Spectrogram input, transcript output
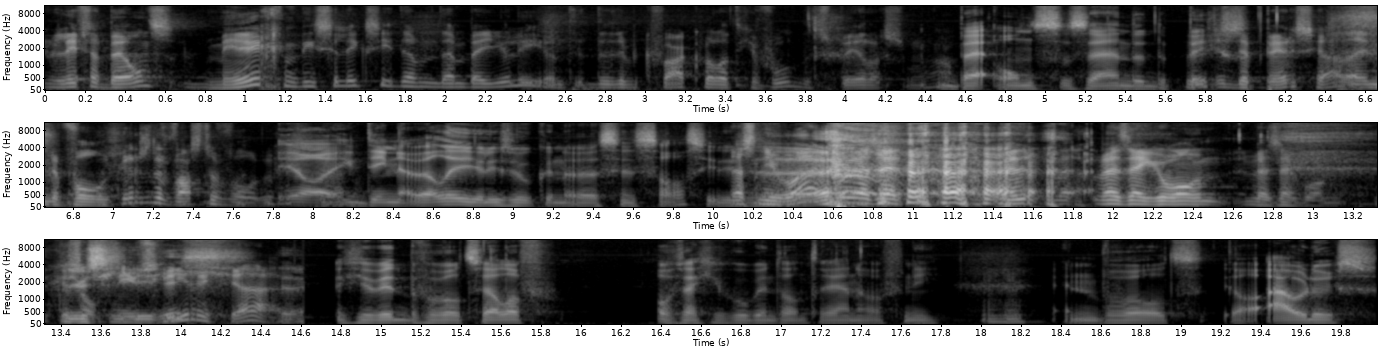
Leeft dat bij ons meer, die selectie, dan, dan bij jullie? Want dat heb ik vaak wel het gevoel, de spelers. nou, Bij ons zijn de, de pers. De pers, ja. En de volgers, de vaste volgers. Ja, ik denk dat wel. hè. Jullie zoeken een sensatie. Dus, Dat is niet eh, waar. Wij zijn, wij, wij zijn gewoon, wij zijn gewoon gezond Nieuwsgierig. nieuwsgierig. Ja. Je weet bijvoorbeeld zelf of dat je goed bent aan het trainen of niet. Mhm. En bijvoorbeeld ja, ouders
